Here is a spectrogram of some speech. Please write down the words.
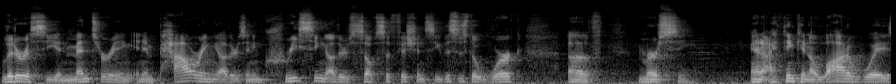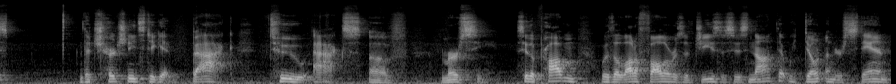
literacy and mentoring and empowering others and increasing others' self sufficiency. This is the work of mercy. And I think in a lot of ways, the church needs to get back to acts of mercy. See, the problem with a lot of followers of Jesus is not that we don't understand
